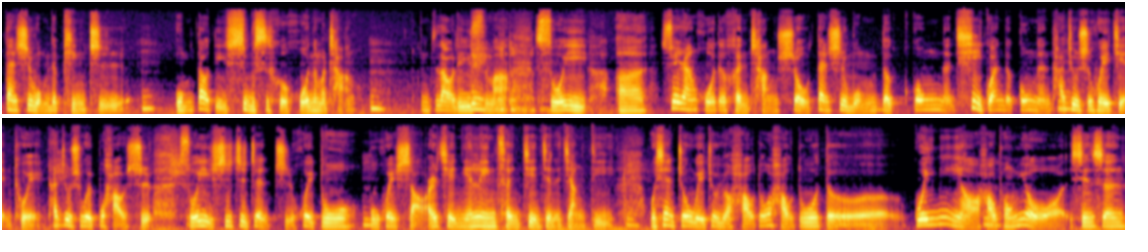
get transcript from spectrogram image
但是我们的品质，嗯，我们到底适不适合活那么长？嗯，你知道我的意思吗？所以呃，虽然活得很长寿，但是我们的。功能器官的功能，它就是会减退，嗯、它就是会不好使，所以失智症只会多不会少，嗯、而且年龄层渐渐的降低。对，我现在周围就有好多好多的闺蜜哦，好朋友哦，嗯、先生，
